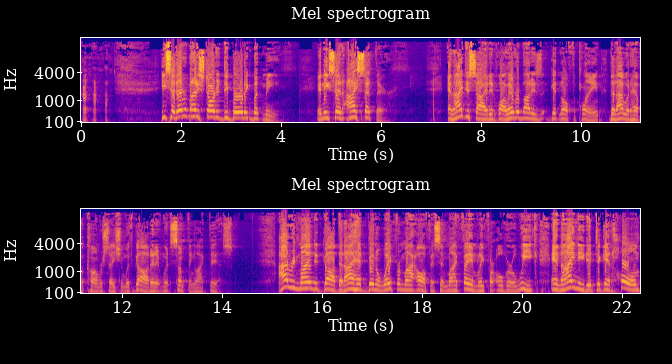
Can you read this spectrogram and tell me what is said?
he said, everybody started deboarding but me. And he said, I sat there. And I decided while everybody's getting off the plane that I would have a conversation with God. And it went something like this. I reminded God that I had been away from my office and my family for over a week and I needed to get home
